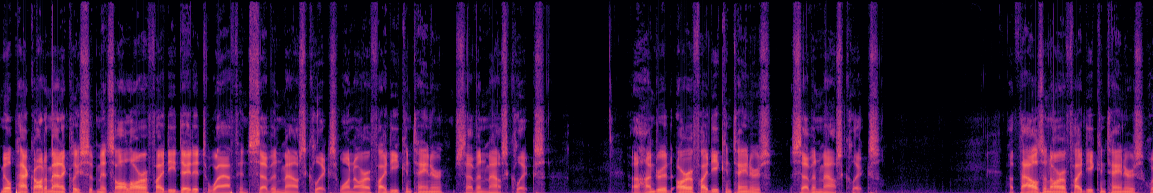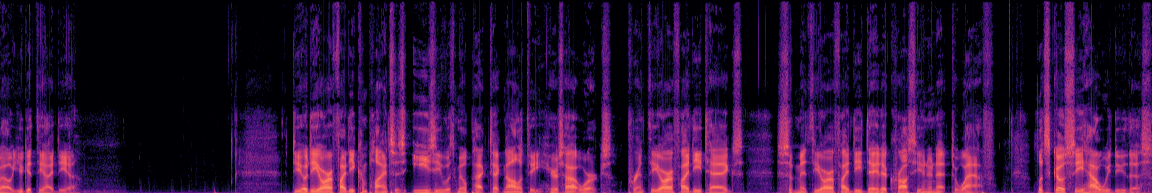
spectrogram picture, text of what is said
MILPAC automatically submits all RFID data to WAWF in 7 mouse clicks. One RFID container, 7 mouse clicks. 100 RFID containers, 7 mouse clicks. A thousand RFID containers? Well, you get the idea. DoD RFID compliance is easy with MILPAC technology. Here's how it works. Print the RFID tags, submit the RFID data across the internet to WAWF. Let's go see how we do this.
